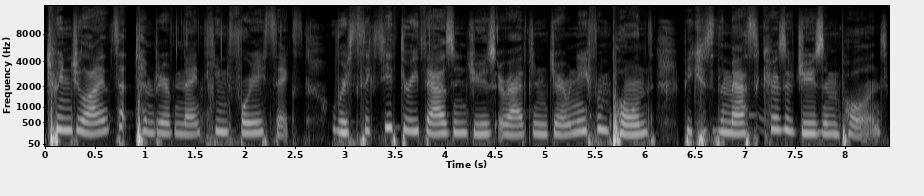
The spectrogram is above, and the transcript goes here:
Between July and September of 1946, over 63,000 Jews arrived in Germany from Poland because of the massacres of Jews in Poland.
